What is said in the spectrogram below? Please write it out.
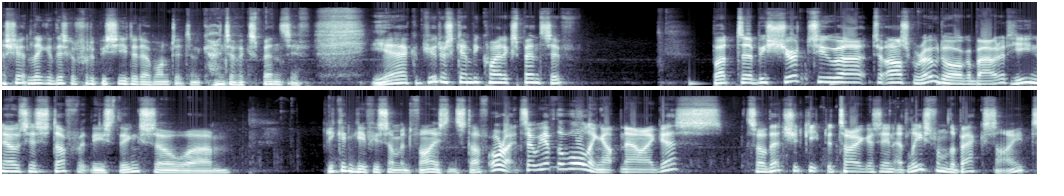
I shared a link in Discord for the PC that I wanted and kind of expensive. Yeah, computers can be quite expensive. But uh, be sure to uh, to ask Rodog about it. He knows his stuff with these things, so um, he can give you some advice and stuff. All right, so we have the walling up now, I guess. So that should keep the tigers in, at least from the backside.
